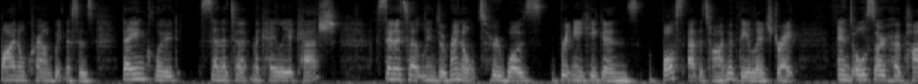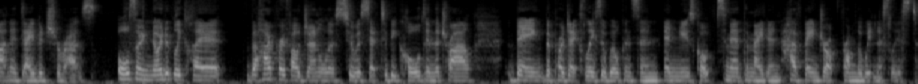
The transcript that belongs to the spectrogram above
final Crown witnesses. They include Senator Michaelia Cash, Senator Linda Reynolds, who was Brittany Higgins' boss at the time of the alleged rape, and also her partner David Sharaz. Also, notably, Claire, the high profile journalists who are set to be called in the trial, being the project's Lisa Wilkinson and News Corp Samantha Maiden, have been dropped from the witness list.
